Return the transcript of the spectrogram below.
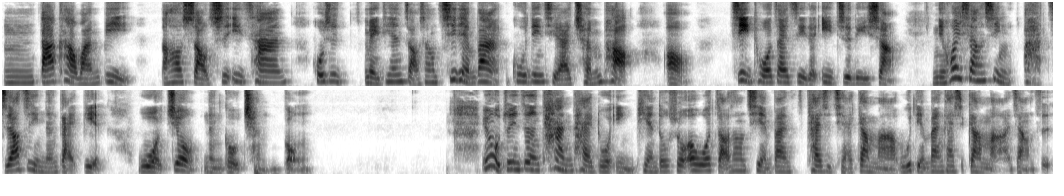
嗯，打卡完毕。然后少吃一餐，或是每天早上七点半固定起来晨跑哦，寄托在自己的意志力上，你会相信啊，只要自己能改变，我就能够成功。因为我最近真的看太多影片，都说哦，我早上七点半开始起来干嘛，五点半开始干嘛，这样子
